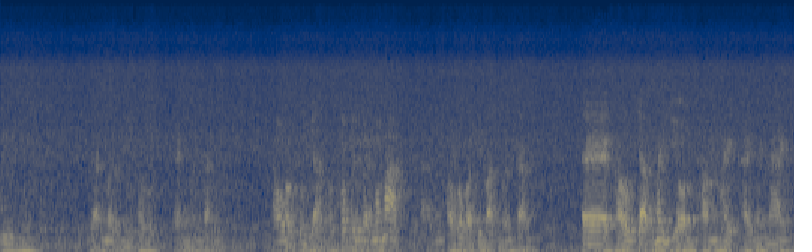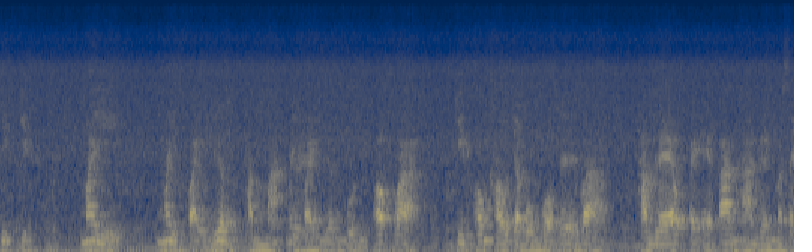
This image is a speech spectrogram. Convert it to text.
อืม ยานบารมีเขาแข็งเหมือนกัน เขาเขาทุกอย่างเขาเขาปฏิบัติมามากอ่าเขาก็ปฏิบัติเหมือนกัน แต่เขาจะไม่ยอมทำให้ใครง่ายๆที่จิตไม่ไม่ใฝ่เรื่องธรรมะ ไม่ใฝ่เรื่องบุญ เพราะว่าจิตของเขาจะบ่งบอกได้เลยว่าทำแล้วไปแอบอ้างหาเงินมาใส่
